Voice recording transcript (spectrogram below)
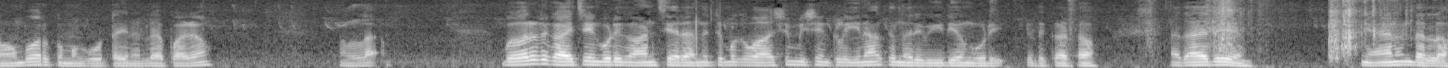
നോമ്പ് തുറക്കുമ്പം കൂട്ടതിനല്ലേ പഴം? നല്ല. വേറൊരു കാഴ്ചയും കൂടി കാണിച്ചു തരാം. എന്നിട്ട് നമുക്ക് വാഷിംഗ് മെഷീൻ ക്ലീൻ ആക്കുന്ന ഒരു വീഡിയോയും കൂടി എടുക്കാം കേട്ടോ അതായത് ഞാനുണ്ടല്ലോ.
